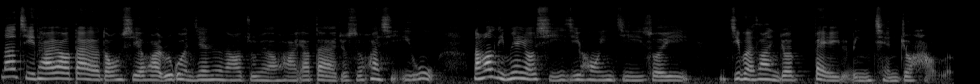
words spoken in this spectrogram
那其他要带的东西的话，如果你今天真的要住院的话，要带的就是换洗衣物，然后里面有洗衣机、烘衣机，所以基本上你就备零钱就好了。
